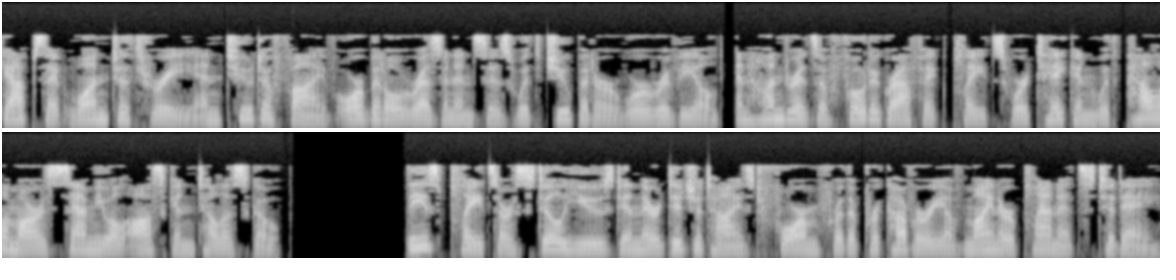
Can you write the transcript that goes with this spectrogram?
gaps at 1 to 3 and 2 to 5 orbital resonances with Jupiter were revealed, and hundreds of photographic plates were taken with Palomar's Samuel Oskin telescope. These plates are still used in their digitized form for the precovery of minor planets today.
